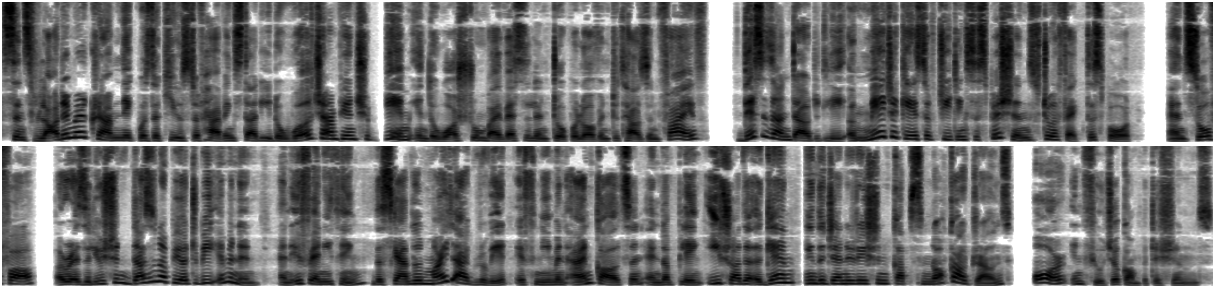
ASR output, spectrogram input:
Since Vladimir Kramnik was accused of having studied a world championship game in the washroom by Veselin Topalov in 2005, this is undoubtedly a major case of cheating suspicions to affect the sport. And so far, a resolution doesn't appear to be imminent, and if anything, the scandal might aggravate if Niemann and Carlsen end up playing each other again in the Generation Cup's knockout rounds or in future competitions.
